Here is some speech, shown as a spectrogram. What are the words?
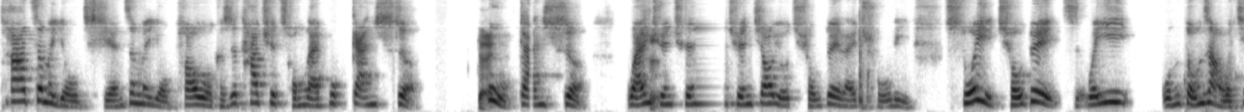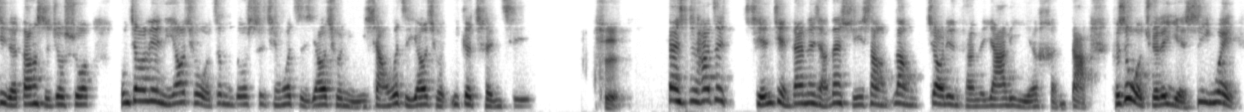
他这么有钱，这么有 power，可是他却从来不干涉，不干涉，完全全全交由球队来处理。所以球队只唯一。我们董事长，我记得当时就说：“洪教练，你要求我这么多事情，我只要求你一项，我只要求一个成绩。”是，但是他这简简单单讲，但实际上让教练团的压力也很大。可是我觉得也是因为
